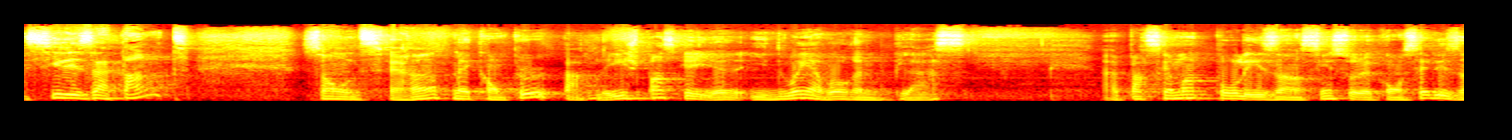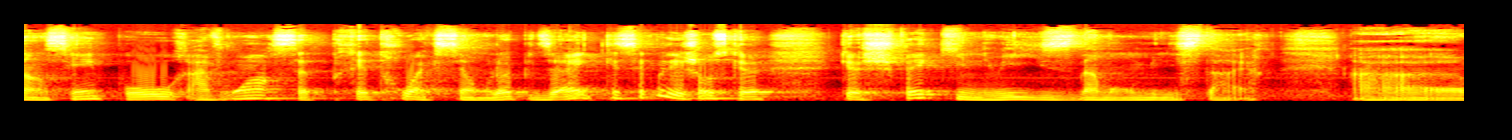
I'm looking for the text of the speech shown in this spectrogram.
si les attentes sont différentes, mais qu'on peut parler, je pense qu'il doit y avoir une place euh, particulièrement pour les anciens, sur le conseil des anciens, pour avoir cette rétroaction-là, puis dire, hey, c'est quoi les choses que, que je fais qui nuisent dans mon ministère? Euh,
